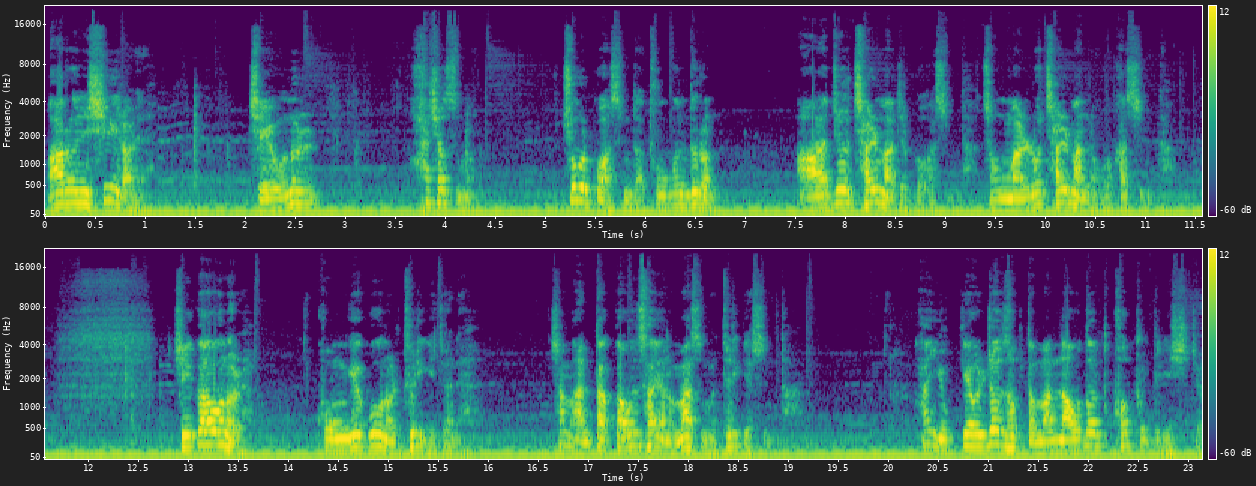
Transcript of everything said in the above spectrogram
빠른 시일 안에 재혼을 하셨으면 좋을 것 같습니다. 두 분들은 아주 잘 맞을 것 같습니다. 정말로 잘 맞는 것 같습니다. 제가 오늘 공개 구원을 드리기 전에 참 안타까운 사연을 말씀을 드리겠습니다. 한 6개월 전부터 만나오던 커플들이시죠.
